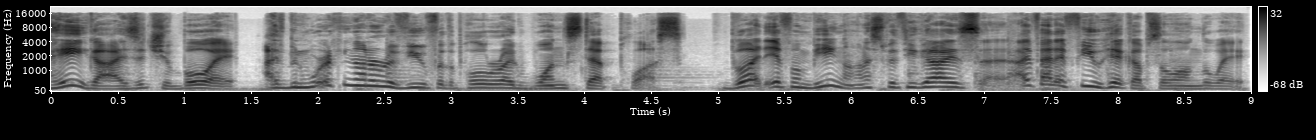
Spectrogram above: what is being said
Hey guys, it's your boy. I've been working on a review for the Polaroid One Step Plus, but if I'm being honest with you guys, uh, I've had a few hiccups along the way.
